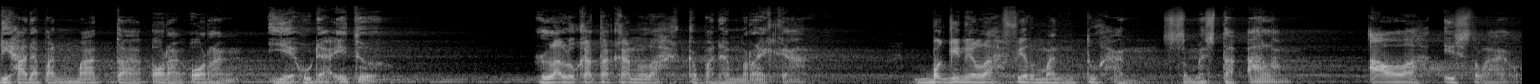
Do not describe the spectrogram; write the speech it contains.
di hadapan mata orang-orang Yehuda itu. Lalu katakanlah kepada mereka, Beginilah firman Tuhan semesta alam, Allah Israel.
